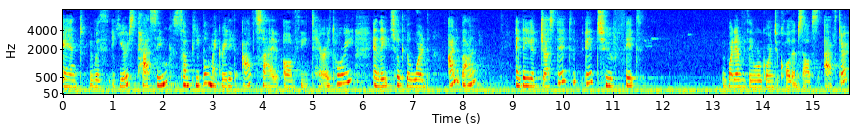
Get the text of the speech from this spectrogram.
And with years passing, some people migrated outside of the territory and they took the word Alban and they adjusted it to fit whatever they were going to call themselves after.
